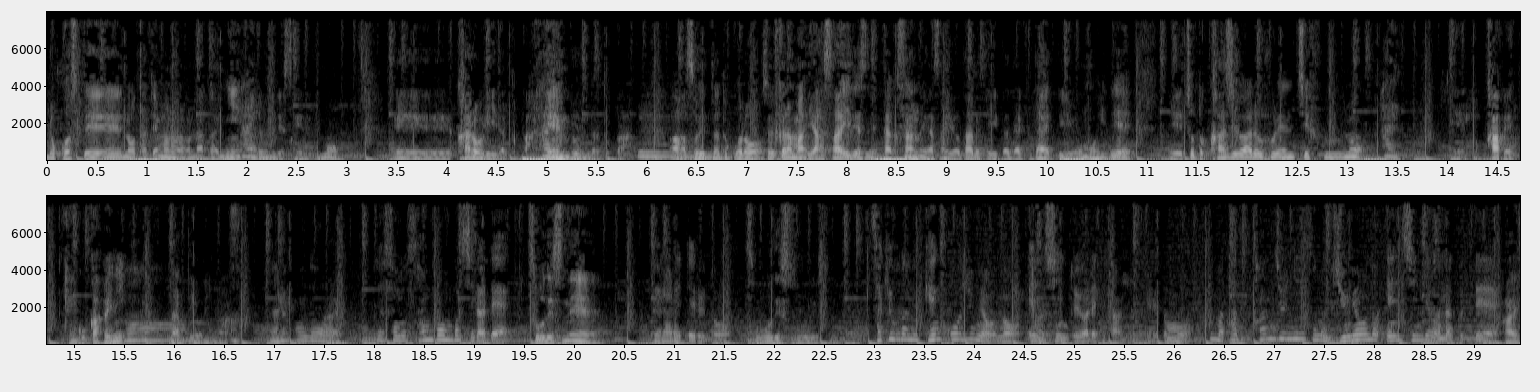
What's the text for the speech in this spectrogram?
ロコステの建物の中にあるんですけれども、えーカロリーだとか、はい塩分だとか、あそういったところ、それからまあ野菜ですね、たくさんの野菜を食べていただきたいという思いで、えーちょっとカジュアルフレンチ風の、はい。えーとカフェ、健康カフェになっております。あなるほど。はいじゃあその3本柱でそうですね。出られてると、そうです、そうです。先ほどあの健康寿命の延伸と言われてたんですけれども、今た単純にその寿命の延伸ではなくて、はい。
